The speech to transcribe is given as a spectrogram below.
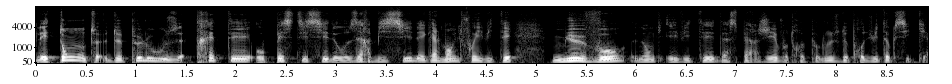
Les tontes de pelouse traitées aux pesticides et aux herbicides également, il faut éviter. Mieux vaut donc éviter d'asperger votre pelouse de produits toxiques.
